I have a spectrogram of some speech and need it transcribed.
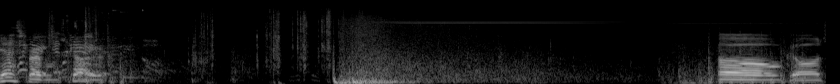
Yes, rebels, go. Oh god.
